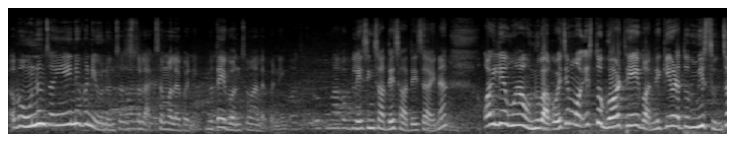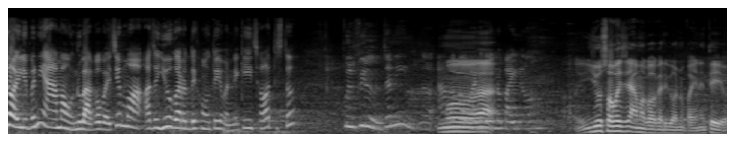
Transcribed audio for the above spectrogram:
अब हुनुहुन्छ यहीँ नै पनि हुनुहुन्छ जस्तो लाग्छ मलाई पनि। म त्यही भन्छु उहाँलाई पनि। उहाँको ब्लेसिङ सधैँ छँदैछ होइन? अहिले उहाँ हुनुभएको भए चाहिँ म यस्तो गर्थेँ भन्ने के एउटा त्यो मिस हुन्छ अहिले पनि आमा हुनुभएको भए चाहिँ म अझ यो गरेर देखाउँथेँ भन्ने केही छ त्यस्तो? फुलफिल हुन्छ नि म- यो सबै चाहिँ आमाको अगाडि गर्नु पाइनँ त्यही हो।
